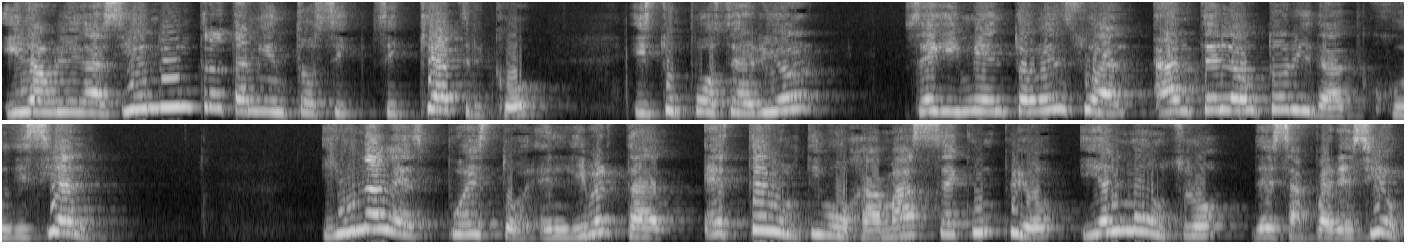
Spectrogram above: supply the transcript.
y la obligación de un tratamiento psiquiátrico y su posterior seguimiento mensual ante la autoridad judicial. Y una vez puesto en libertad, este último jamás se cumplió y el monstruo desapareció.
